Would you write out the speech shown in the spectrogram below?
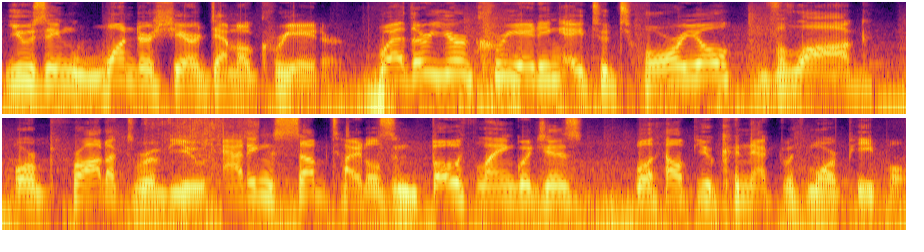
using Wondershare Demo Creator. Whether you're creating a tutorial, vlog, or product review, adding subtitles in both languages will help you connect with more people.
